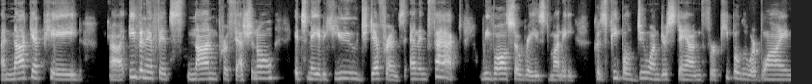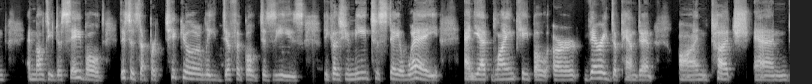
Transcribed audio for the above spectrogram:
and not get paid uh, even if it's non-professional, it's made a huge difference. And in fact, we've also raised money because people do understand for people who are blind and multi-disabled, this is a particularly difficult disease because you need to stay away and yet blind people are very dependent on touch and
